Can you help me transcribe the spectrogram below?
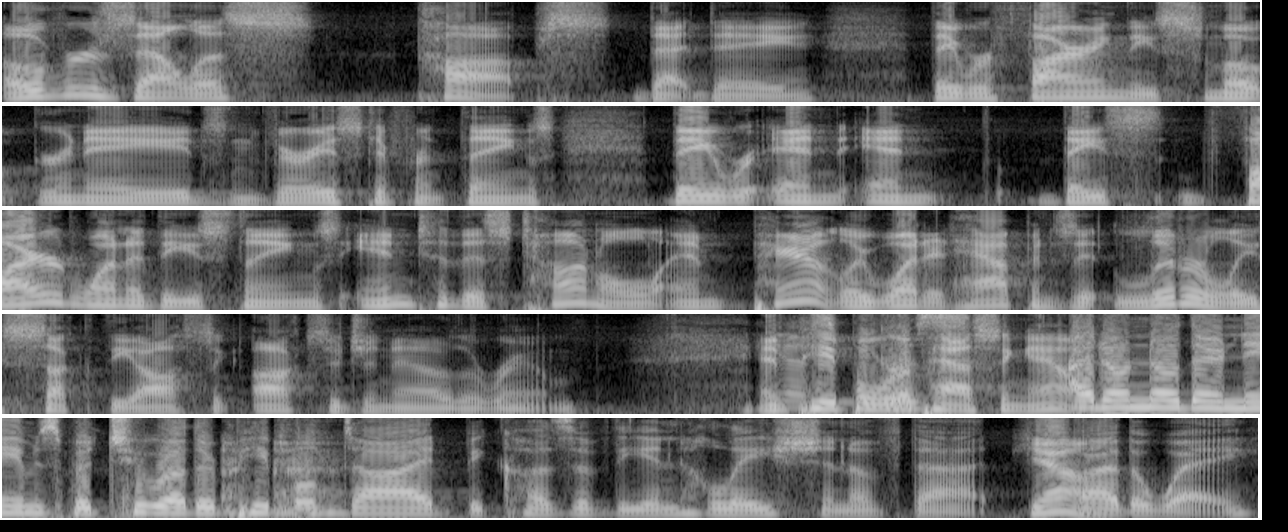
overzealous cops that day. They were firing these smoke grenades and various different things. They were and and they s- fired one of these things into this tunnel, and apparently, what had happened is it literally sucked the oxy- oxygen out of the room, and Yes, people were because passing out. I don't know their names, but two other people died because of the inhalation of that. Yeah. By the way,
